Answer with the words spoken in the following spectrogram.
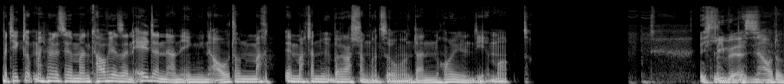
bei TikTok manchmal ist ja, man kauft ja seinen Eltern dann irgendwie ein Auto und macht, äh, macht dann eine Überraschung und so und dann heulen die immer. und So. Ich liebe es. Auto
